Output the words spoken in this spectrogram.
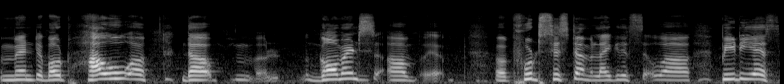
about how uh, the um, government's uh, uh, food system like this uh, PDS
